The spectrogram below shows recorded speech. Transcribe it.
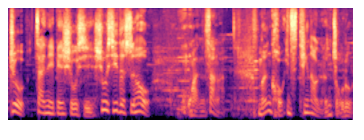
就在那边休息。休息的时候，晚上啊，门口一直听到有人走路。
